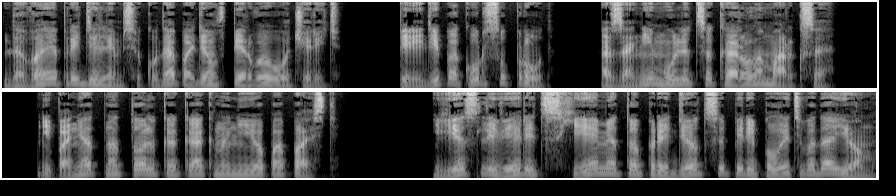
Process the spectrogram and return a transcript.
Давай определимся, куда пойдем в первую очередь. Впереди по курсу пруд, а за ним улица Карла Маркса. Непонятно только, как на нее попасть. Если верить схеме, то придется переплыть водоем.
